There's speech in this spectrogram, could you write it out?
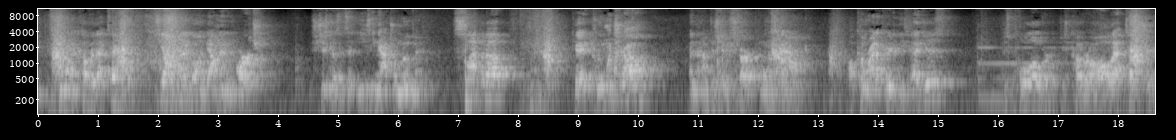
You, you want to cover that texture. See how I'm kind of going down in an arch? It's just because it's an easy, natural movement. Slap it up, okay, clean my trowel, and then I'm just gonna start pulling it down. I'll come right up here to these edges, just pull over, just cover all that texture.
